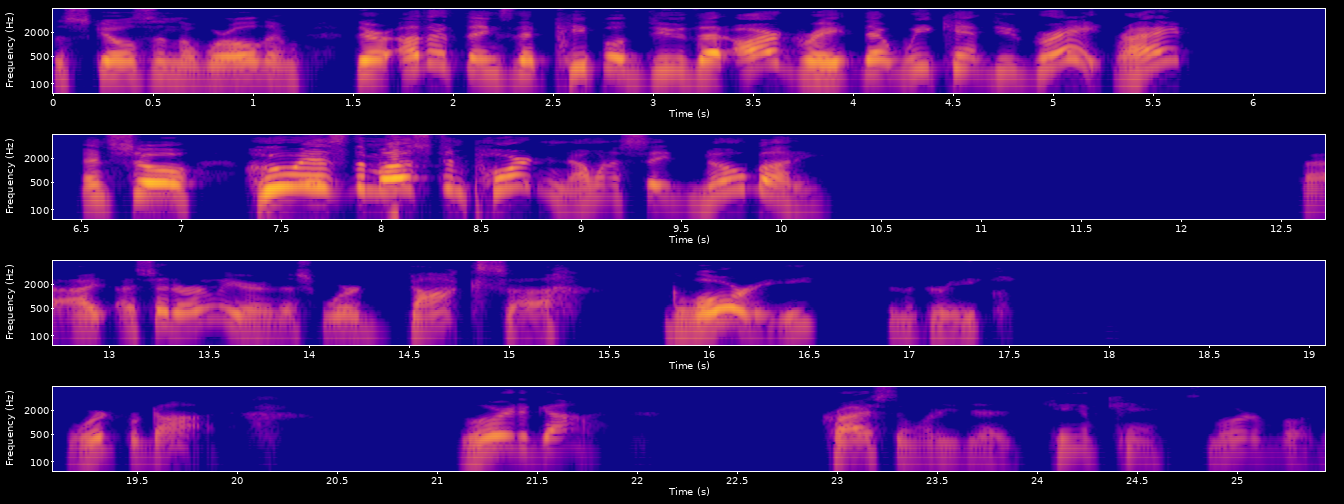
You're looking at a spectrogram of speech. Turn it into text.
the skills in the world and there are other things that people do that are great that we can't do great, right? And so Who is the most important? I want to say nobody. I, I said earlier this word doxa, glory in the Greek, word for God. Glory to God. Christ and what he did. King of kings, Lord of lords.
